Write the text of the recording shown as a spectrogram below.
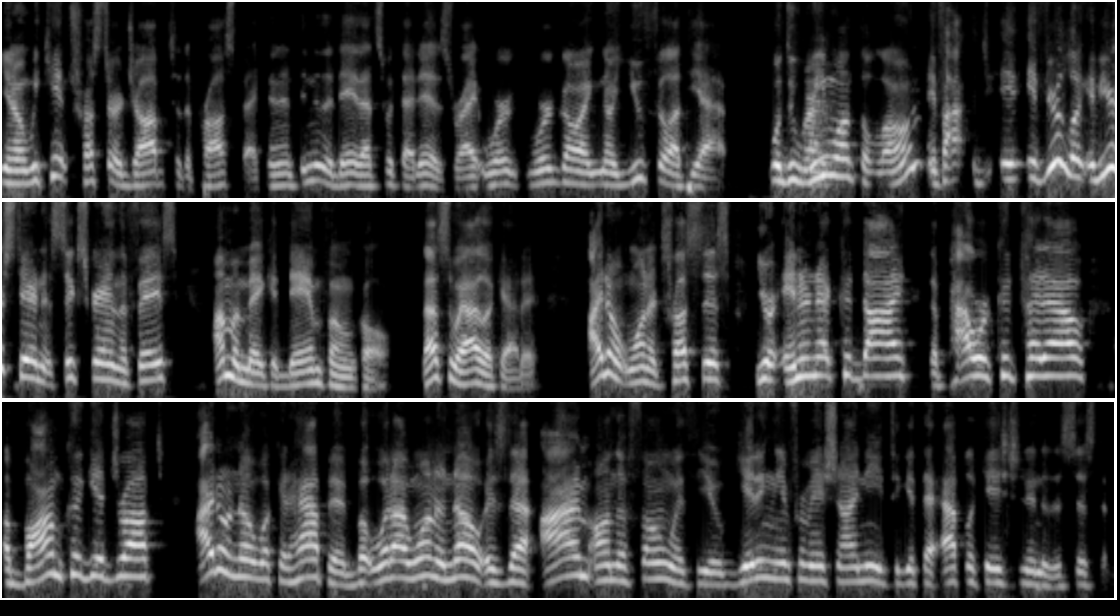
you know we can't trust our job to the prospect and at the end of the day that's what that is right? We're we're going no you fill out the app. Well do right. we want the loan? If i if you're look if you're staring at six grand in the face i'm gonna make a damn phone call. That's the way i look at it. I don't want to trust this. Your internet could die. The power could cut out. A bomb could get dropped I don't know what could happen, but what I want to know is that I'm on the phone with you, getting the information I need to get that application into the system.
